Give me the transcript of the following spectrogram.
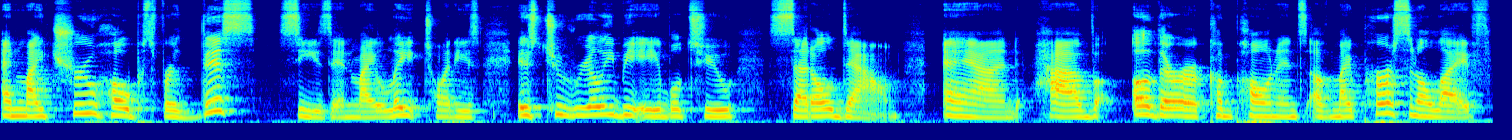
And my true hopes for this season, my late 20s, is to really be able to settle down and have other components of my personal life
